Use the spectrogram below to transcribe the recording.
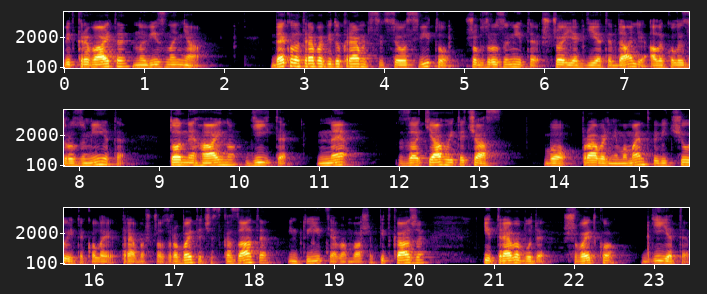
відкривайте нові знання. Деколи треба відокремитися від цього світу, щоб зрозуміти, що і як діяти далі, але коли зрозумієте, то негайно дійте, не затягуйте час, бо в правильний момент ви відчуєте, коли треба що зробити чи сказати. Інтуїція вам ваша підкаже, і треба буде швидко діяти.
